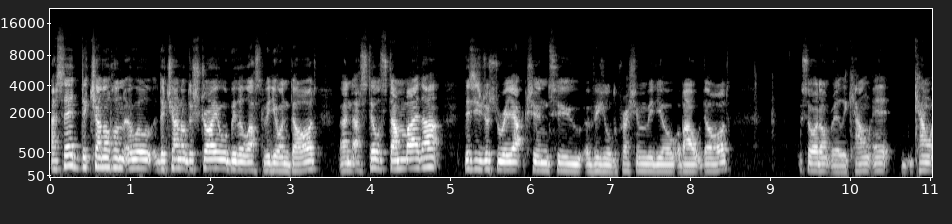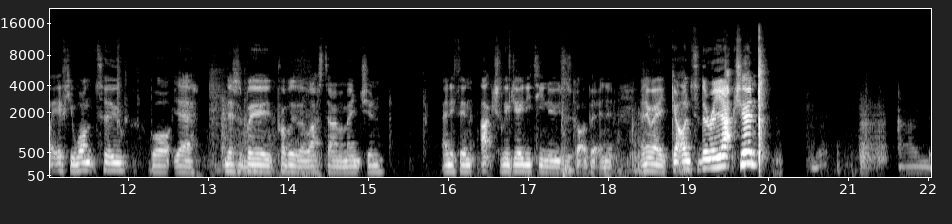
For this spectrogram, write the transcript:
I said the channel hunter will, the channel destroyer will be the last video on Dord, and I still stand by that. This is just a reaction to a Visual Depression video about Dord so I don't really count it. Count it if you want to, but yeah, this will be probably the last time I mention anything. Actually, JDT News has got a bit in it. Anyway, get on to the reaction! And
